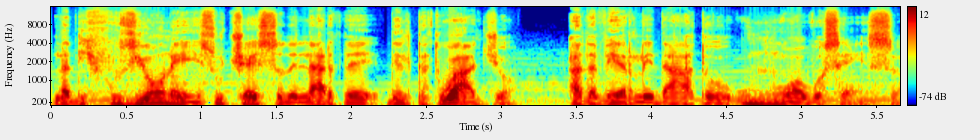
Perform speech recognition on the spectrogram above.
la diffusione e il successo dell'arte del tatuaggio ad averle dato un nuovo senso.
